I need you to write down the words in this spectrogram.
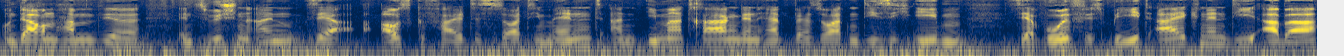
Und darum haben wir inzwischen ein sehr ausgefeiltes Sortiment an immer tragenden Erdbeersorten, die sich eben sehr wohl fürs Beet eignen, die aber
